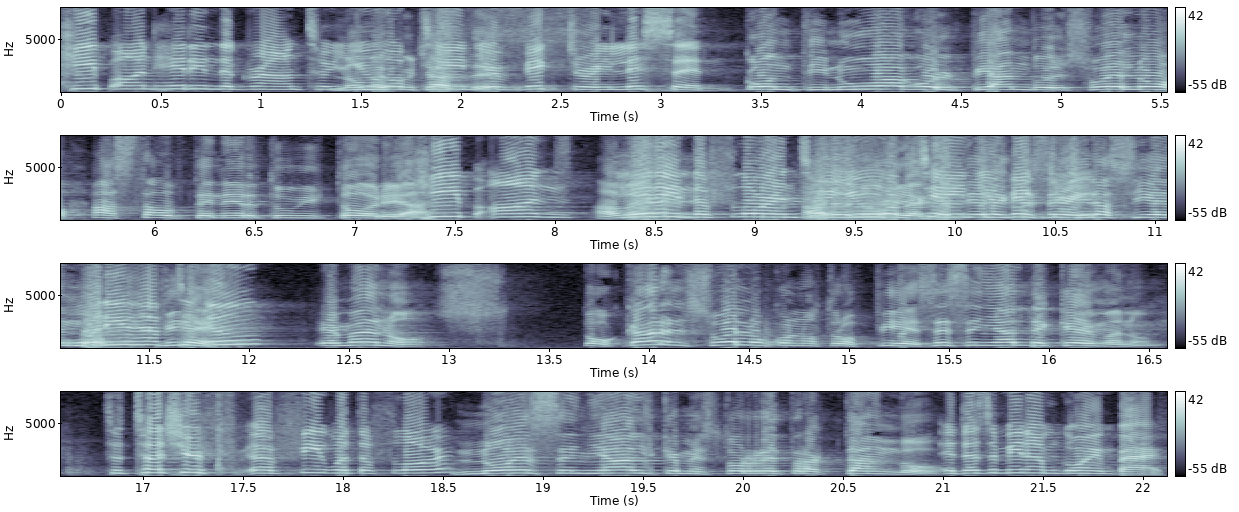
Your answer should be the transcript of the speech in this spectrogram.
keep on hitting the ground till No you obtain your victory. Listen. Continúa golpeando el suelo hasta obtener tu victoria. Keep on Amén. hitting the floor until you Aleluya. ¿Qué obtain your que victory. haciendo? What do you have Mire, to do? Hermano, s- tocar el suelo con nuestros pies es señal de qué, hermano? To touch your uh, feet with the floor? No es señal que me estoy retractando. It doesn't mean I'm going back.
